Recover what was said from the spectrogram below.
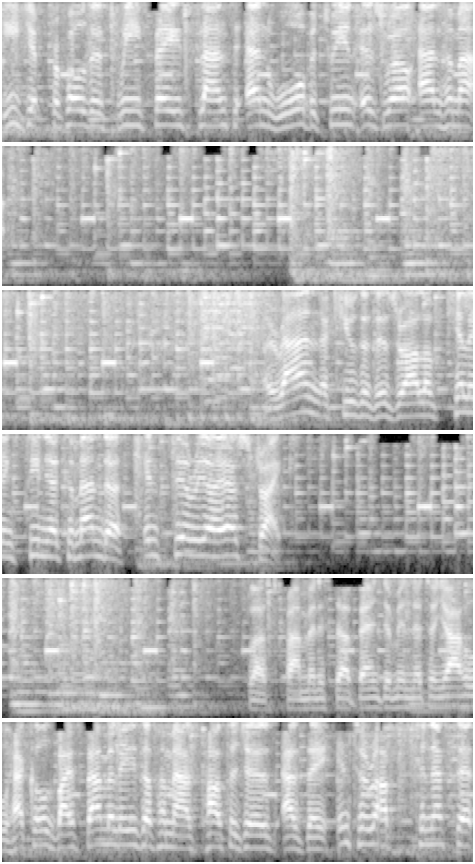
Egypt proposes three-phase plan to end war between Israel and Hamas. Iran accuses Israel of killing senior commander in Syria airstrike. Plus, Prime Minister Benjamin Netanyahu heckled by families of Hamas hostages as they interrupt Knesset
